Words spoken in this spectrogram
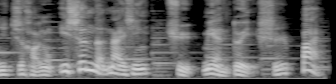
你只好用一生的耐心去面对失败。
